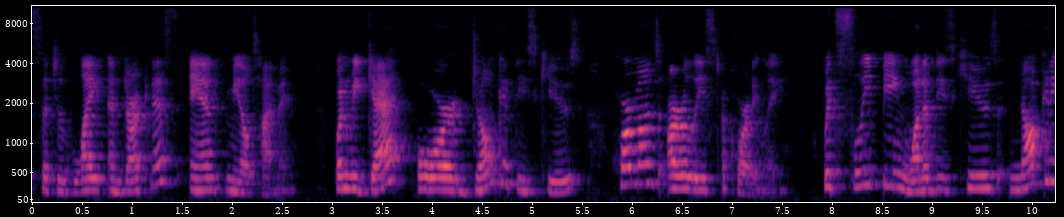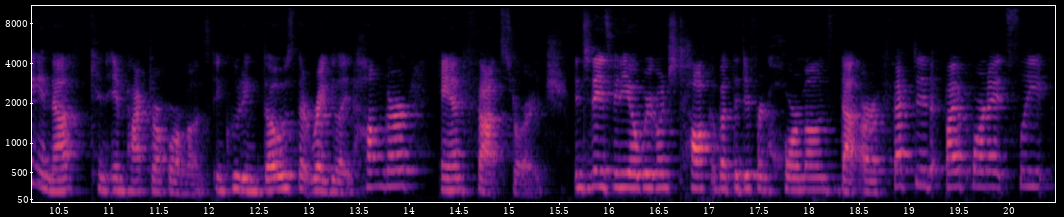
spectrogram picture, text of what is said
such as light and darkness and meal timing. When we get or don't get these cues, hormones are released accordingly. With sleep being one of these cues, not getting enough can impact our hormones, including those that regulate hunger and fat storage. In today's video, we're going to talk about the different hormones that are affected by a poor night's sleep,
